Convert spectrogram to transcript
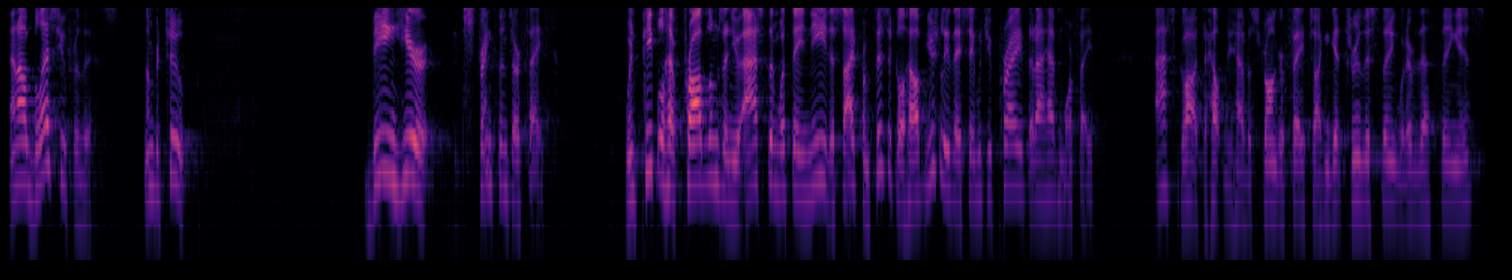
And I'll bless you for this. Number two, being here strengthens our faith. When people have problems and you ask them what they need aside from physical help, usually they say, would you pray that I have more faith? Ask God to help me have a stronger faith so I can get through this thing, whatever that thing is.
